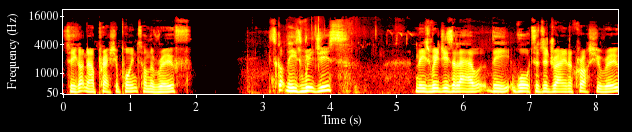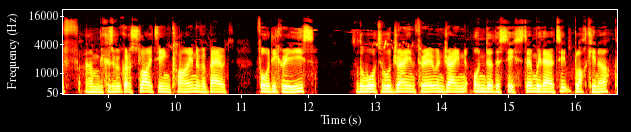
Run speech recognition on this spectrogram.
So you've got no pressure points on the roof. It's got these ridges, and these ridges allow the water to drain across your roof um, because we've got a slight incline of about four degrees. So the water will drain through and drain under the system without it blocking up.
